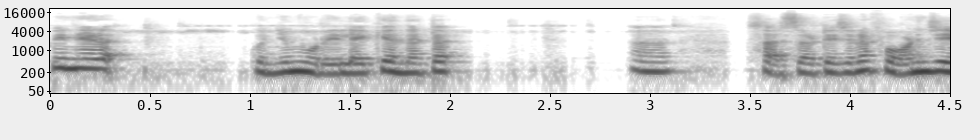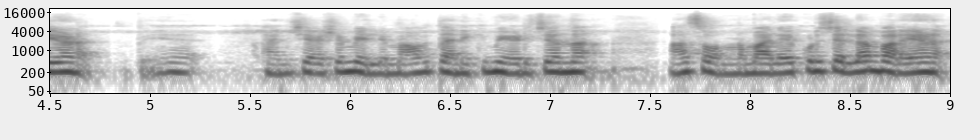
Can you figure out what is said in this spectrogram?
പിന്നീട് കുഞ്ഞു മുറിയിലേക്ക് എന്നിട്ട് സരസ്വതി ടീച്ചറിനെ ഫോൺ ചെയ്യാണ്. പിന്നെ അതിനുശേഷം വല്യമാവ് തനിക്ക് മേടിച്ചു തന്ന ആ സ്വർണമാലയെക്കുറിച്ച് എല്ലാം പറയണം.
